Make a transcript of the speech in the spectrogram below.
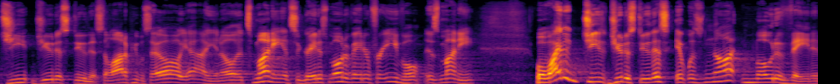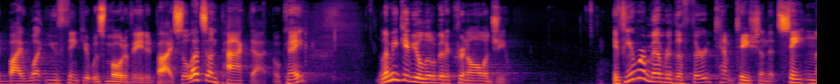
G- Judas do this? And a lot of people say, oh, yeah, you know, it's money. It's the greatest motivator for evil is money. Well, why did G- Judas do this? It was not motivated by what you think it was motivated by. So let's unpack that, okay? Let me give you a little bit of chronology. If you remember the third temptation that Satan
